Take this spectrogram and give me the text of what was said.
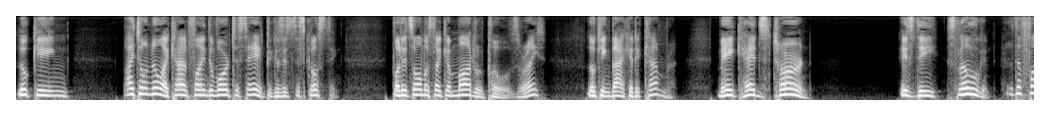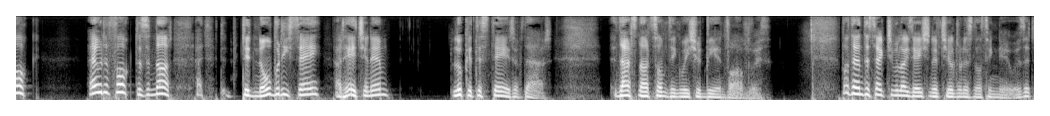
looking, I don't know. I can't find the word to say it because it's disgusting. But it's almost like a model pose, right? Looking back at a camera. Make heads turn is the slogan. How the fuck? How the fuck does it not? Uh, did nobody say at H&M, look at the state of that? That's not something we should be involved with. But then the sexualization of children is nothing new, is it?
